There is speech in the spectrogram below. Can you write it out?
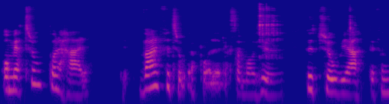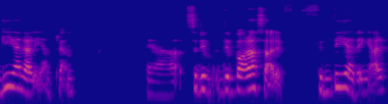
om jag tror på det här, varför tror jag på det liksom och hur, hur tror jag att det fungerar egentligen? Eh, så det, det är bara så här funderingar.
